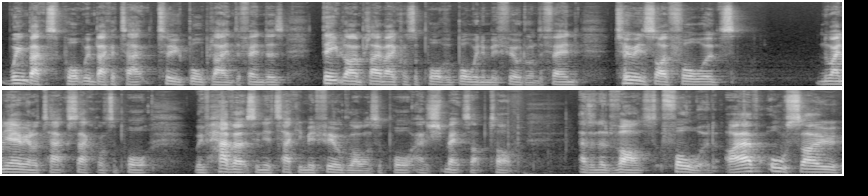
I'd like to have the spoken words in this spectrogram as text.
wing back support, wing back attack, two ball playing defenders, deep line playmaker on support for ball winning midfielder on defend, two inside forwards, Nwaneri on attack, Saka on support, with Havertz in the attacking midfield role on support, and Schmetz up top as an advanced forward. I have also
